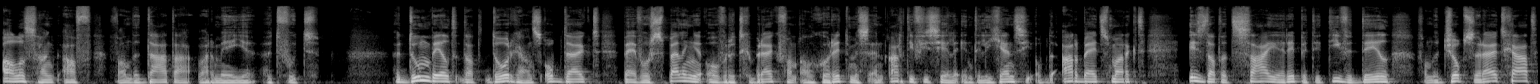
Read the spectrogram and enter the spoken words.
alles hangt af van de data waarmee je het voedt. Het doembeeld dat doorgaans opduikt bij voorspellingen over het gebruik van algoritmes en artificiële intelligentie op de arbeidsmarkt is dat het saaie repetitieve deel van de jobs eruit gaat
